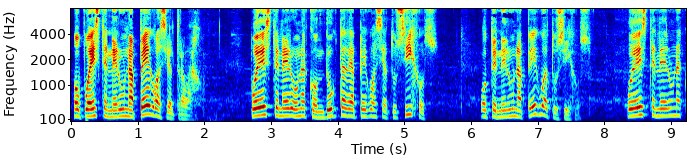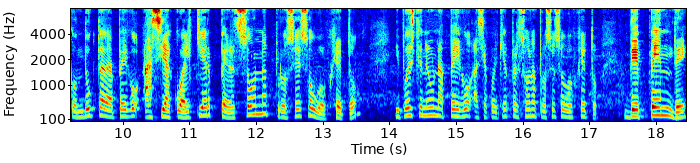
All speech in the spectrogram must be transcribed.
o puedes tener un apego hacia el trabajo. Puedes tener una conducta de apego hacia tus hijos o tener un apego a tus hijos. Puedes tener una conducta de apego hacia cualquier persona, proceso u objeto y puedes tener un apego hacia cualquier persona, proceso u objeto. Depende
